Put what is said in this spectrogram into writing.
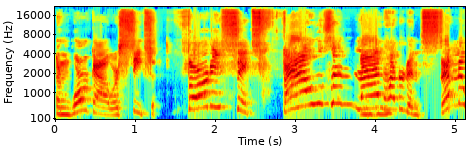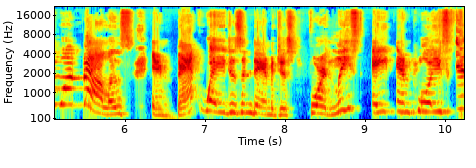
and work hours, seeks $36,971 in back wages and damages for at least eight employees in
